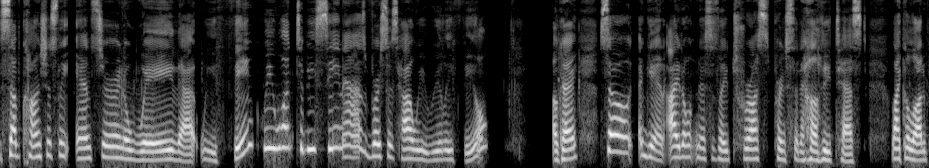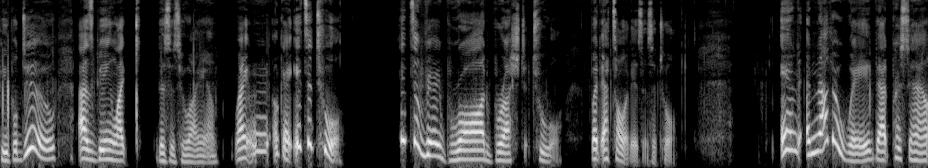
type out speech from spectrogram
subconsciously answer in a way that we think we want to be seen as versus how we really feel. Okay. So again, I don't necessarily trust personality test like a lot of people do as being like, this is who I am, right? Mm, okay. It's a tool. It's a very broad brushed tool, but that's all it is, as a tool. And another way that personal,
